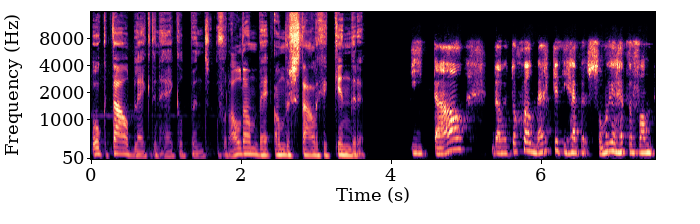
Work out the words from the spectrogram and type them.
Ook taal blijkt een heikelpunt, vooral dan bij anderstalige kinderen die taal, dat we toch wel merken, die hebben, sommigen hebben van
